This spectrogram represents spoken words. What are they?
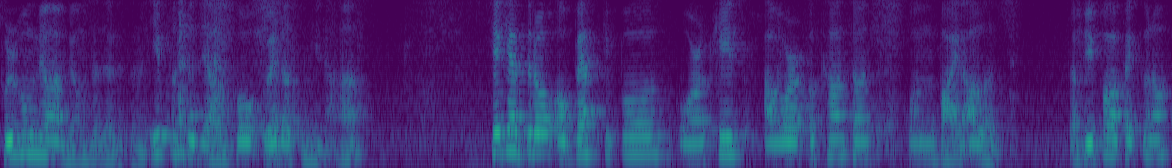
불분명한 명사절에서는 if 쓰지 않고 whether 씁니다. He can throw a basketball or kiss our accountant on biology. 자, before 앞에 끊어.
